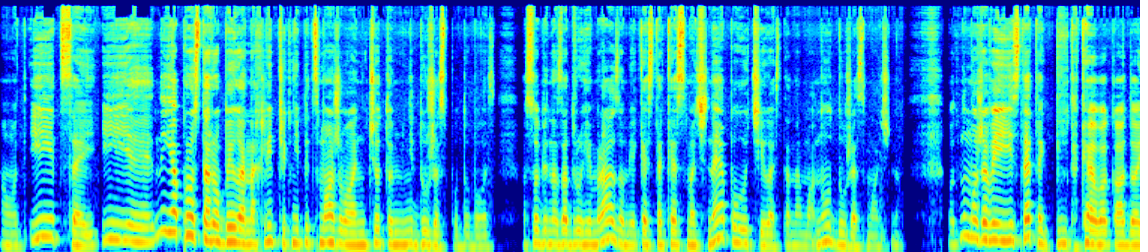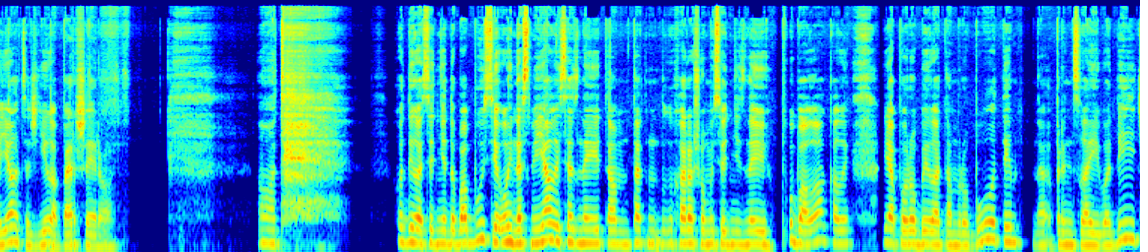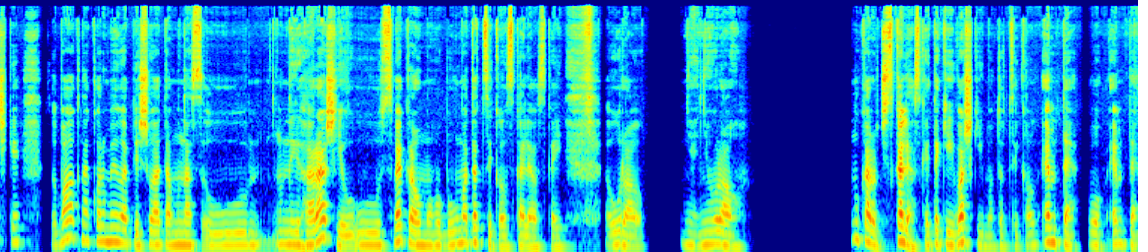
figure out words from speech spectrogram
От, і цей, і ну, я просто робила на хлібчик, не підсмажувала, нічого, то мені дуже сподобалось. Особливо за другим разом, якесь таке смачне получилось та нама. Ну, дуже смачно. От, ну, може, ви їсте так, таке авокадо, а я оце ж їла перший раз. От. Ходила сьогодні до бабусі, ой, насміялися з нею там. Так хорошо ми сьогодні з нею побалакали. Я поробила там роботи, принесла їй водички, собак накормила, пішла там у нас у, у них гараж є, у, свекра у мого був мотоцикл з коляскою. Урал. Ні, не Урал. Ну, коротше, з коляскою, такий важкий мотоцикл. МТ. О, МТ.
